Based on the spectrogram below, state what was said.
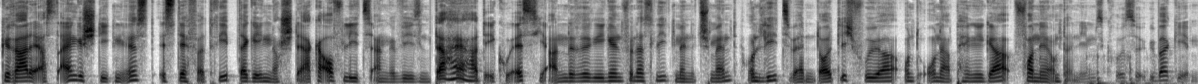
gerade erst eingestiegen ist, ist der Vertrieb dagegen noch stärker auf Leads angewiesen. Daher hat EQS hier andere Regeln für das Lead Management und Leads werden deutlich früher und unabhängiger von der Unternehmensgröße übergeben.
